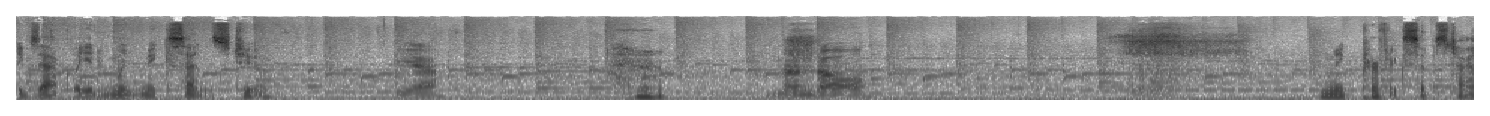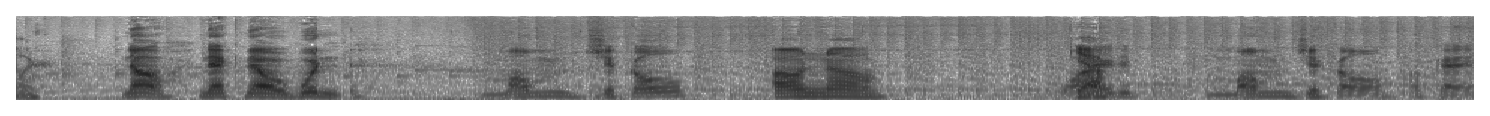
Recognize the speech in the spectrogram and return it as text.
Exactly. It wouldn't make sense too. Yeah. None at all. Make perfect sense, Tyler. No, Nick, no, it wouldn't. Mum Jickle? Oh no. Why Yeah. did Mum Jickle? Okay.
